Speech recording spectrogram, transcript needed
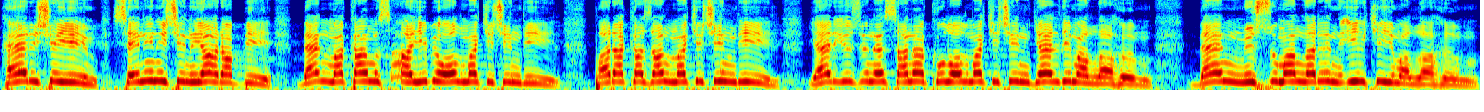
her şeyim senin için ya Rabbi. Ben makam sahibi olmak için değil, para kazanmak için değil, yeryüzüne sana kul olmak için geldim Allah'ım. Ben Müslümanların ilkiyim Allah'ım.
